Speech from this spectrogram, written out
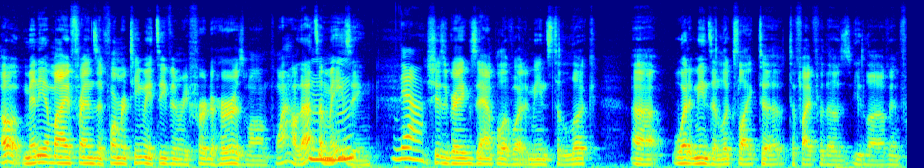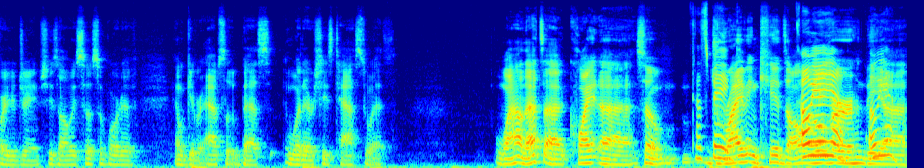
oh, many of my friends and former teammates even refer to her as mom. Wow, that's Mm-hmm. amazing. yeah. She's a great example of what it means to look, uh, what it means and looks like to, to fight for those you love and for your dreams. She's always so supportive and will give her absolute best, whatever she's tasked with. Wow, that's a quite uh so That's big. driving kids all Oh, over yeah, yeah. the Oh, yeah. uh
